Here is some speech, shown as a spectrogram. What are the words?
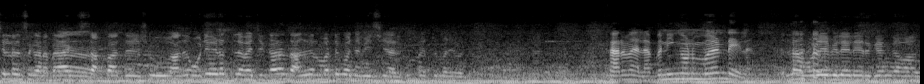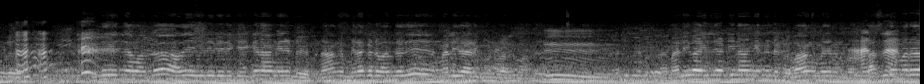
சில்ட்ரன்ஸுக்கான பேக்ஸ் சப்பாத்து ஷூ அது ஒரே இடத்துல வச்சிருக்காங்க அதுகள் மட்டும் கொஞ்சம் ஈஸியா இருக்கும். மற்றபடி வந்து பரவாயில்ல. அப்ப நீங்க ஒண்ணு வேண்டையில? எல்லாம் ஒரே விலையில இருக்குங்க வாங்குறது? விலையில வந்தா அதே விலையில இருக்க. நாங்க என்ன நாங்க மினக்கட்டு வந்தது மலிவா இருக்கு ம். மலிவா இல்லாட்டி நாங்க என்ன வாங்க. கஸ்டமரை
